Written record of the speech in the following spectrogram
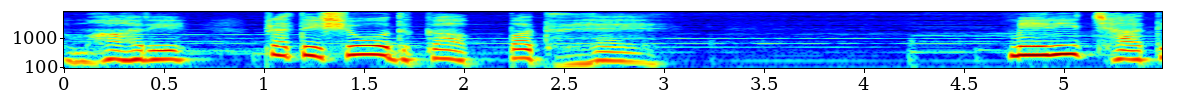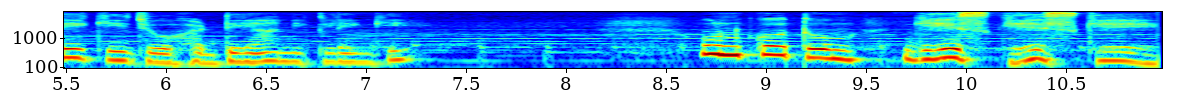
तुम्हारे प्रतिशोध का पथ है। मेरी छाती की जो हड्डियाँ निकलेंगी, उनको तुम घिस घिस के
